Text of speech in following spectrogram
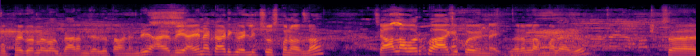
ముప్పై గొర్రెలకు ఒక బేరం జరుగుతూ ఉండింది. అవి అయిన కాడికి వెళ్ళి చూసుకుని వద్దాం. చాలా వరకు ఆగిపోయి ఉన్నాయి. గొర్రెలు అమ్మలేదు. సో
